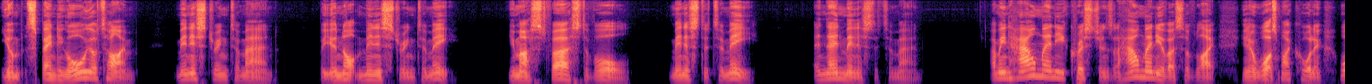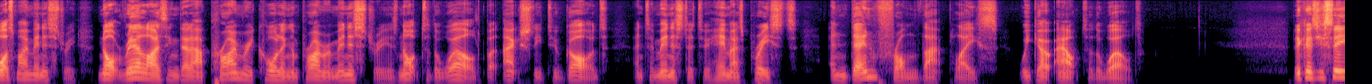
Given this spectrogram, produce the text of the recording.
You're spending all your time ministering to man, but you're not ministering to me. You must first of all minister to me and then minister to man. I mean, how many Christians and how many of us have, like, you know, what's my calling? What's my ministry? Not realizing that our primary calling and primary ministry is not to the world, but actually to God and to minister to Him as priests. And then from that place, we go out to the world. Because you see,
